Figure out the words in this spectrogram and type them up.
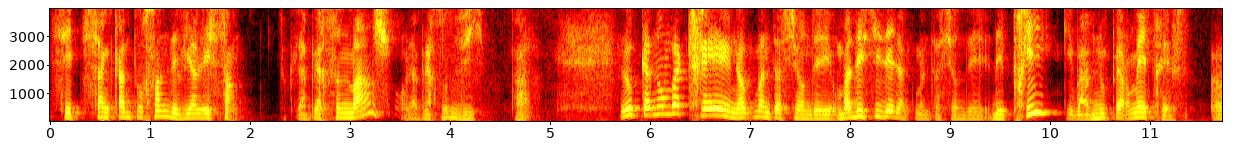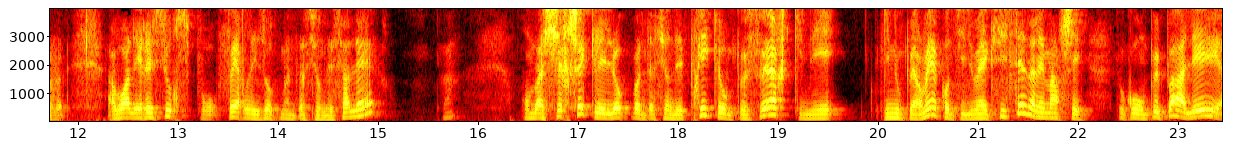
ces 50% devient les 100. Donc la personne mange ou la personne vit. Voilà. donc quand on va créer une augmentation des, on va décider l'augmentation des, des, prix qui va nous permettre d'avoir euh, les ressources pour faire les augmentations des salaires, on va chercher que l'augmentation des prix qu'on peut faire qui, qui nous permet de continuer à exister dans les marchés. Donc on ne peut pas aller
